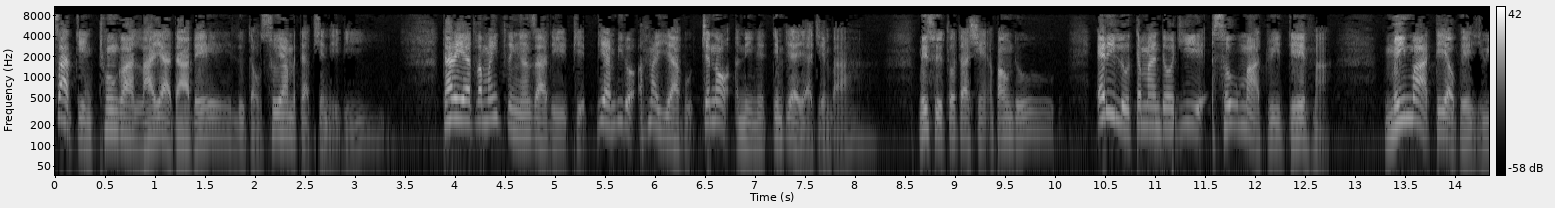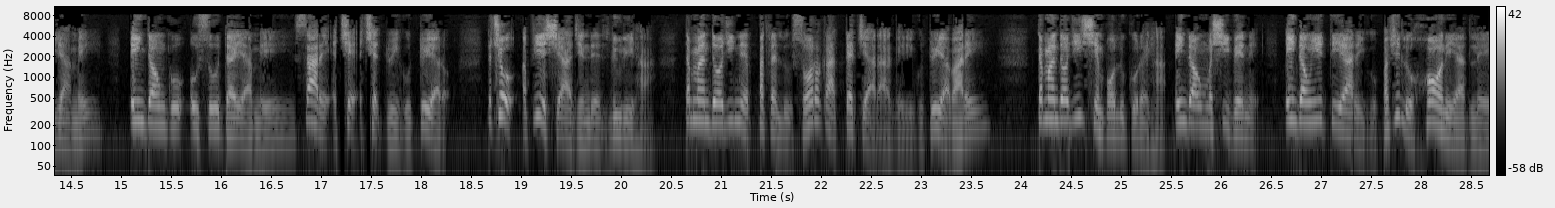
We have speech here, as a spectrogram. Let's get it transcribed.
စတင်ထွန်းကားလာရတာပဲလို့တောင်ဆိုရမတတ်ဖြစ်နေပြီဒါရီယာသမိုင်းသင်ခန်းစာတွေဖြစ်ပြန်ပြီးတော့အမှတ်ရဖို့ကျွန်တော်အနေနဲ့တင်ပြရခြင်းပါမိတ်ဆွေတော်တတ်ရှင်အပေါင်းတို့အဲ့ဒီလိုတမန်တော်ကြီးရဲ့အဆုံးအမတွေတဲမှာမိမတယောက်ပဲယူရမယ်အိမ်တောင်ကိုအုပ်ဆိုးတတ်ရမယ်စတဲ့အချက်အချက်တွေကိုတွေ့ရတော့တချို့အပြစ်ရှာခြင်းတဲ့လူတွေဟာတမန်တော်ကြီးနဲ့ပတ်သက်လို့ဇောရကတက်ကြတာတွေကိုတွေ့ရပါတယ် တမန်တော်ကြီးရှင်ပေါလုကိုယ်တိုင်ဟာအိမ်တောင်မရှိဘဲနဲ့အိမ်တောင်ရေးတရားတွေကိုဘာဖြစ်လို့ဟောနေရတယ်လဲ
